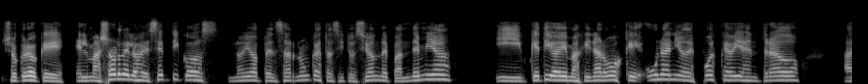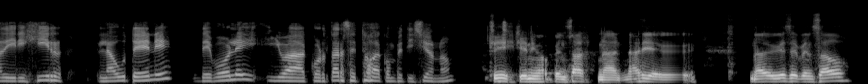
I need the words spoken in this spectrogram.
yo creo que el mayor de los escépticos no iba a pensar nunca esta situación de pandemia y qué te iba a imaginar vos que un año después que habías entrado a dirigir la UTN, de vóley iba a cortarse toda competición, ¿no? Sí, ¿quién iba a pensar? nadie, nadie hubiese pensado,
